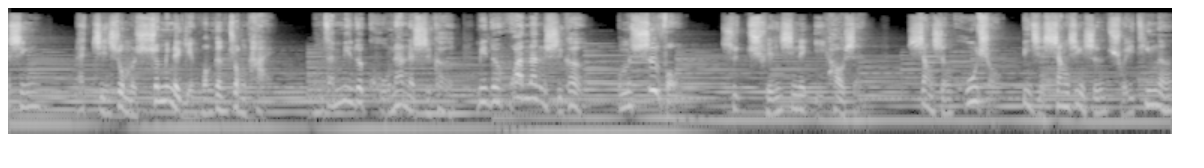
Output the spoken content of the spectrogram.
开心来检视我们生命的眼光跟状态。我们在面对苦难的时刻，面对患难的时刻，我们是否是全心的倚靠神，向神呼求，并且相信神垂听呢？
